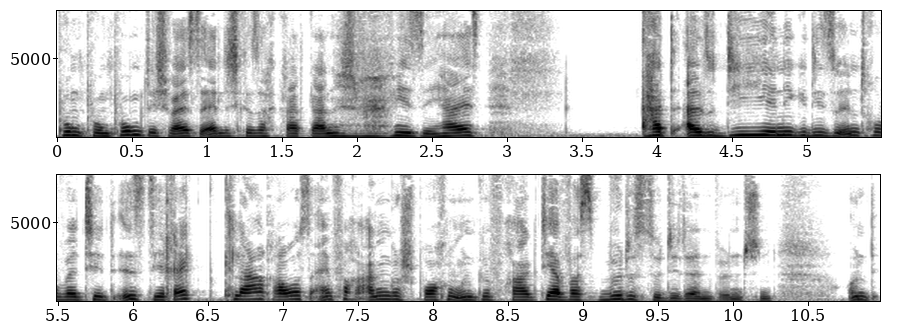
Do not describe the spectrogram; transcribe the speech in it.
Punkt, Punkt, Punkt, ich weiß ehrlich gesagt gerade gar nicht mehr, wie sie heißt, hat also diejenige, die so introvertiert ist, direkt klar raus einfach angesprochen und gefragt, ja, was würdest du dir denn wünschen? Und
